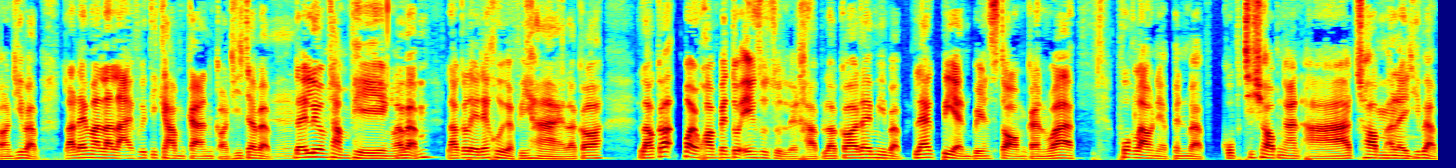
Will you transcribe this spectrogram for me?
ตอนที่แบบ เราได้มาละลายพฤติกรรมกันก่อนที่จะแบบอืมได้เริ่มทำเพลงแล้วแบบอืมเราก็เลยได้คุยกับพี่ไฮายแล้วก็เราก็ปล่อยความเป็นตัวเองสุดๆเลยครับ แล้วก็ได้มีแบบแลกเปลี่ยน brainstorm กันว่า พวกเราเนี่ยเป็นแบบกลุ่มที่ชอบงานอาร์ตชอบอืมอะไรที่แบบ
